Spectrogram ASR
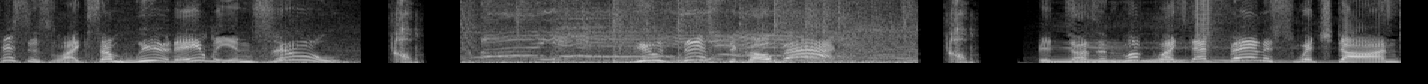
This is like some weird alien zoo! Use this to go back! It doesn't look like that fan is switched on!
